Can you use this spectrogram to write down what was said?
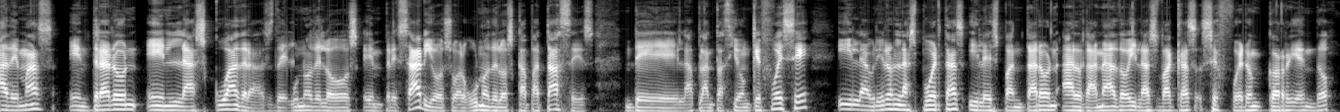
Además, entraron en las cuadras de uno de los empresarios o alguno de los capataces de la plantación que fuese y le abrieron las puertas y le espantaron al ganado y las vacas se fueron corriendo.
